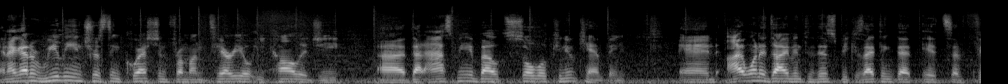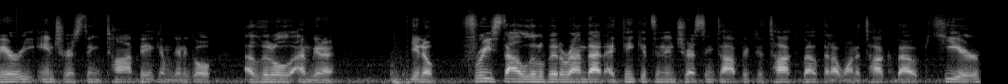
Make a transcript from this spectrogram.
And I got a really interesting question from Ontario Ecology uh, that asked me about solo canoe camping. And I want to dive into this because I think that it's a very interesting topic. I'm going to go a little, I'm going to, you know, freestyle a little bit around that. I think it's an interesting topic to talk about that I want to talk about here.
